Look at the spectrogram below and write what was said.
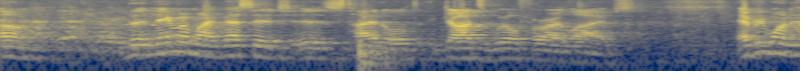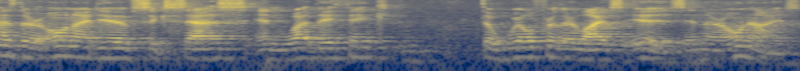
um, the name of my message is titled God's Will for Our Lives. Everyone has their own idea of success and what they think the will for their lives is in their own eyes.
